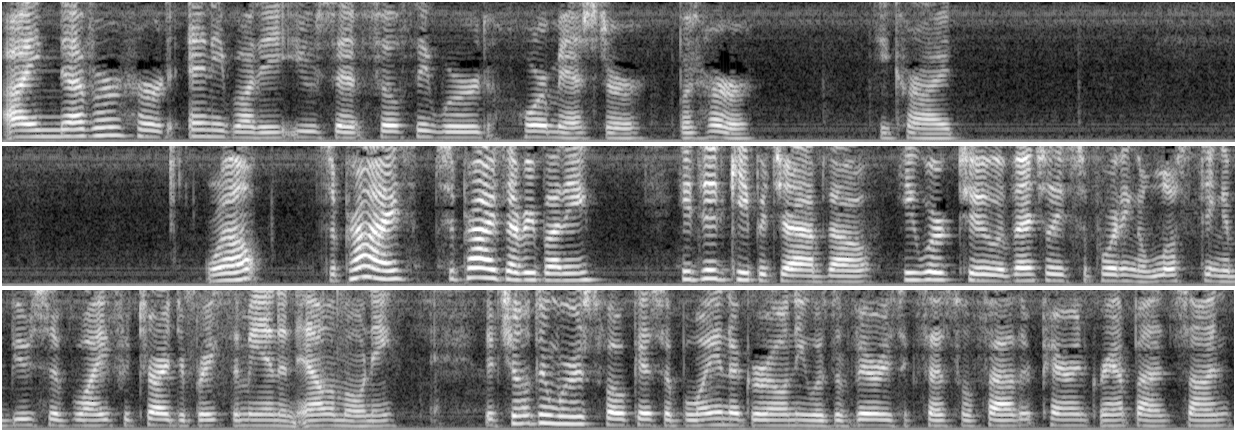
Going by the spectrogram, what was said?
I never heard anybody use that filthy word whoremaster but her, he cried. Well, surprise, surprise everybody. He did keep a job though. He worked too, eventually supporting a lusting, abusive wife who tried to break the man in alimony. The children were his focus, a boy and a girl, and he was a very successful father, parent, grandpa, and son.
